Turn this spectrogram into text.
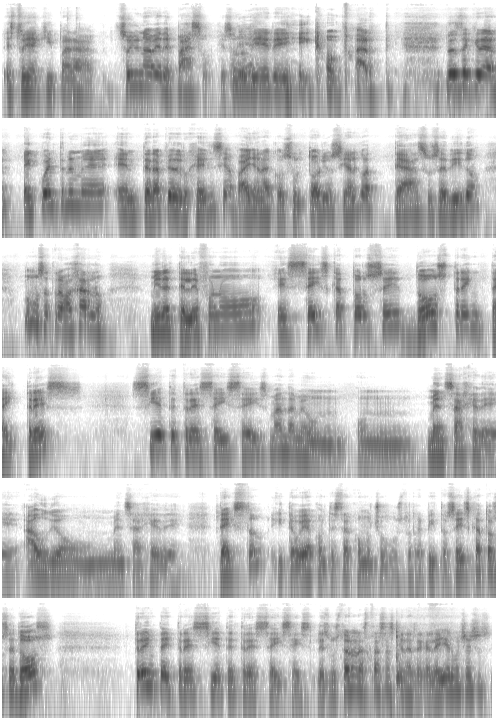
estoy aquí para... Soy un ave de paso, que solo viene y comparte. No se crean. Encuéntrenme en terapia de urgencia, vayan al consultorio. Si algo te ha sucedido, vamos a trabajarlo. Mira, el teléfono es 614-233. 7366, mándame un, mensaje de audio, un mensaje de texto y te voy a contestar con mucho gusto. Repito, 614-2. 337366. ¿Les gustaron las tazas que les regalé ayer, muchachos?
